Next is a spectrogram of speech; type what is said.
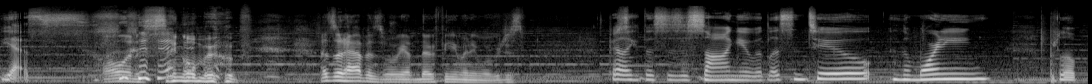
Yes. All in a single move. That's what happens when we have no theme anymore. We just I feel like this is a song you would listen to in the morning. Put a little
